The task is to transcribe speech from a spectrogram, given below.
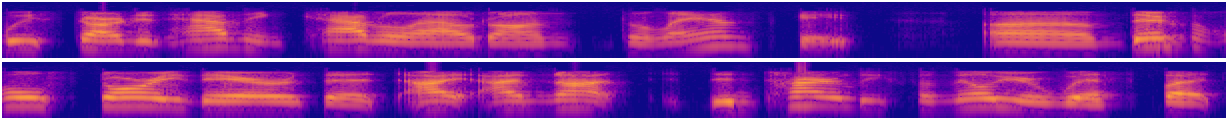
we started having cattle out on the landscape um, there's a whole story there that I, I'm not entirely familiar with, but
